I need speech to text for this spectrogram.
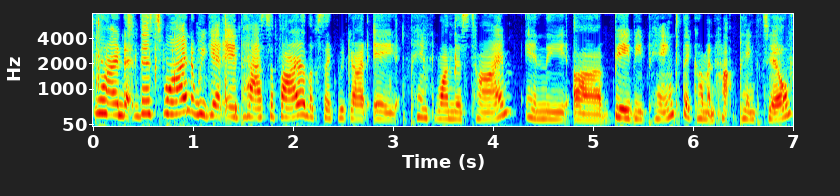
Behind this one, we get a pacifier. Looks like we got a pink one this time in the uh, baby pink. They come in hot pink too.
